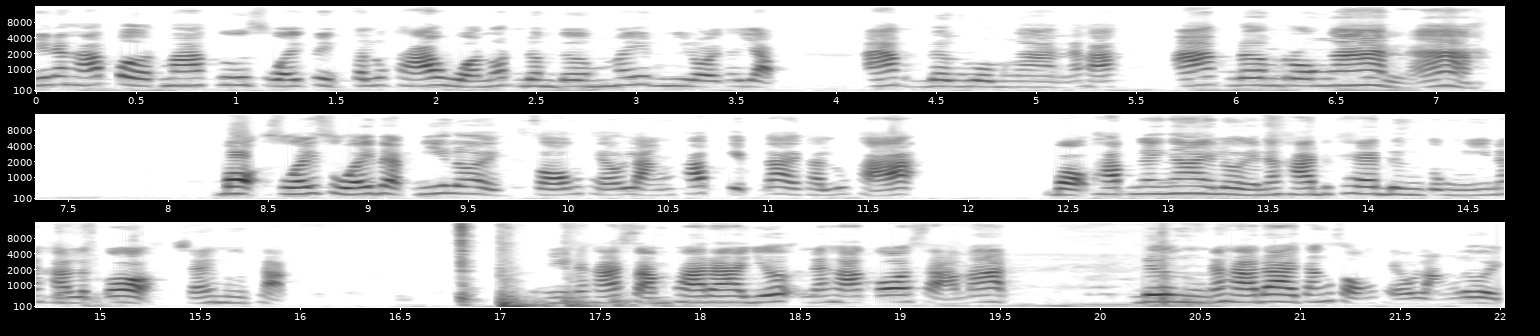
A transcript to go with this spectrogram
นี่นะคะ เปิดมาคือสวยกริบค่ะลูกค้าหัวน็อตเดิมๆไม่มีรอยขยับอาร์คเดิมโรงงานนะคะอาร์คเดิมโรงงานอ่าเบาะสวยๆแบบนี้เลยสองแถวหลังพับเก็บได้ค่ะลูกค้า เบาะพับง่าย ๆเลยนะคะ แค่ดึงตรงนี้นะคะ แล้วก็ใช้มือผลักนี่นะคะ สัมภาระเยอะนะคะ ก็สามารถดึงนะคะ ได้ทั้งสองแถวหลังเลย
